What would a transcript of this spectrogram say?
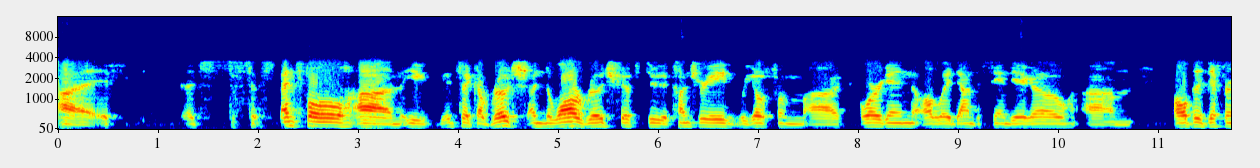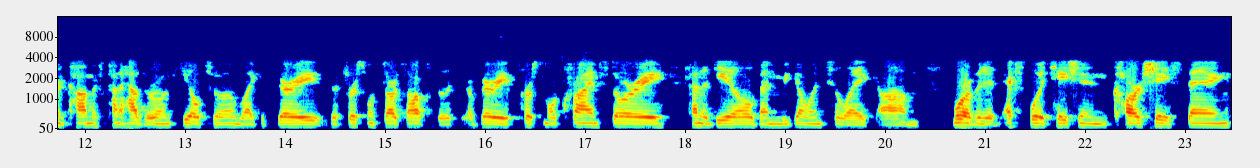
uh, if it's suspenseful. Um, you, it's like a road, a noir road trip through the country. We go from uh, Oregon all the way down to San Diego. Um, all the different comics kind of have their own feel to them. Like it's very, the first one starts off with a, a very personal crime story kind of deal. Then we go into like um, more of an exploitation car chase thing.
